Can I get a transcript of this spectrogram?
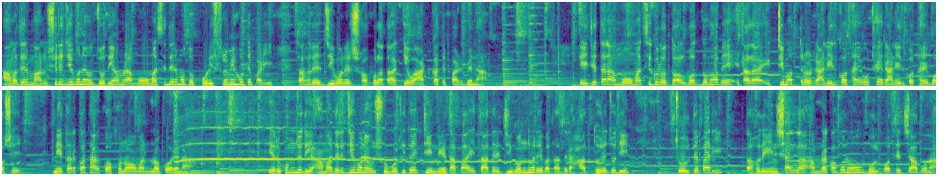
আমাদের মানুষের জীবনেও যদি আমরা মৌমাছিদের মতো পরিশ্রমী হতে পারি, তাহলে জীবনের সফলতা কেউ আটকাতে পারবে না। এই যে তারা মৌমাছিগুলো দলবদ্ধভাবে, তারা একটিমাত্র রানীর কথায় ওঠে, রানীর কথায় বসে। নেতার কথা কখনো অমান্য করে না। এরকম যদি আমাদের জীবনেও সুগঠিত একটি নেতা পাই, তাদের জীবন ধরে বা তাদের হাত ধরে যদি চলতে পারি, তাহলে ইনশাল্লাহ আমরা কখনো ভুল পথে যাব না।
